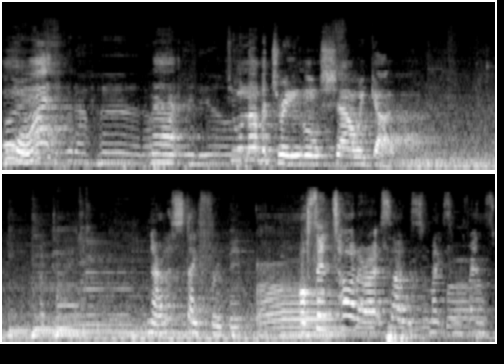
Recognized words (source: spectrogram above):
Alright. Now, do you want another drink or shall we go? No, let's stay for a bit. Ah. I've sent Tyler outside to make some friends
